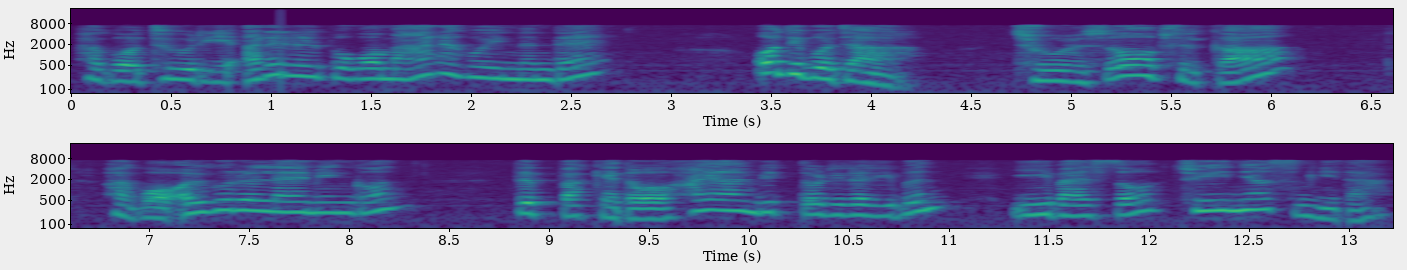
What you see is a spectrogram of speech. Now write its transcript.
하고 둘이 아래를 보고 말하고 있는데, 어디 보자. 주울 수 없을까? 하고 얼굴을 내민 건 뜻밖에도 하얀 윗도리를 입은 이발소 주인이었습니다.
